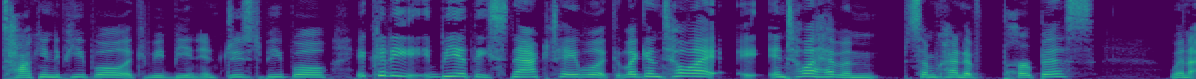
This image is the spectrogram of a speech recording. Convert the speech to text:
talking to people, it could be being introduced to people, it could be at the snack table, like until I until I have a, some kind of purpose. When I,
